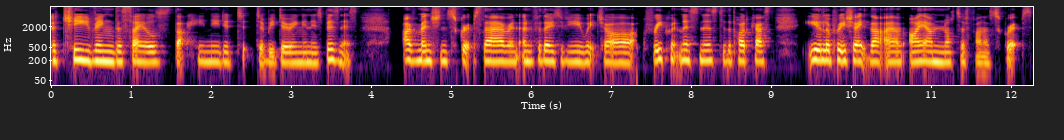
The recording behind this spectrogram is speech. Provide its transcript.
achieving the sales that he needed to, to be doing in his business. I've mentioned scripts there, and, and for those of you which are frequent listeners to the podcast, you'll appreciate that I am, I am not a fan of scripts.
